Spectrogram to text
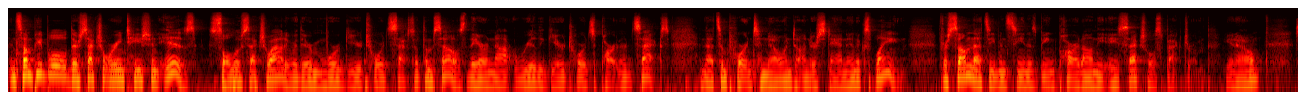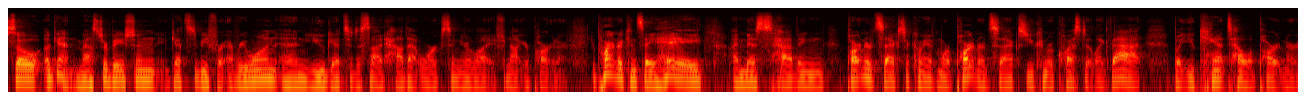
And some people, their sexual orientation is solo sexuality, where they're more geared towards sex with themselves. They are not really geared towards partnered sex. And that's important to know and to understand and explain. For some, that's even seen as being part on the asexual spectrum, you know? So again, masturbation gets to be for everyone, and you get to decide how that works in your life, not your partner. Your partner can say, hey, I miss having partnered sex, or can we have more partnered sex? You can request it like that, but you can't tell a partner,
